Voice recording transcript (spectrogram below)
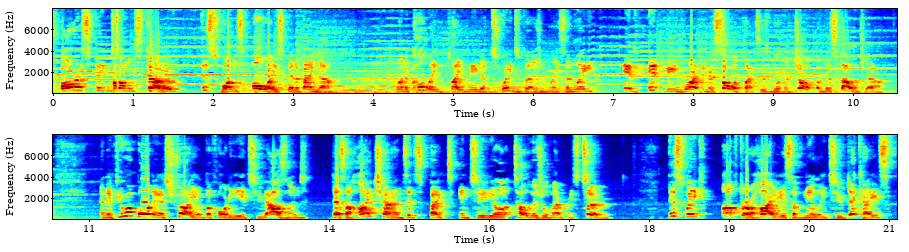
far as theme songs go, this one's always been a banger. When a colleague played me the Tweet version recently, it hit me right in the solar plexus with a jolt of nostalgia. And if you were born in Australia before the year 2000, there's a high chance it's baked into your televisual memories too. This week, after a hiatus of nearly two decades,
